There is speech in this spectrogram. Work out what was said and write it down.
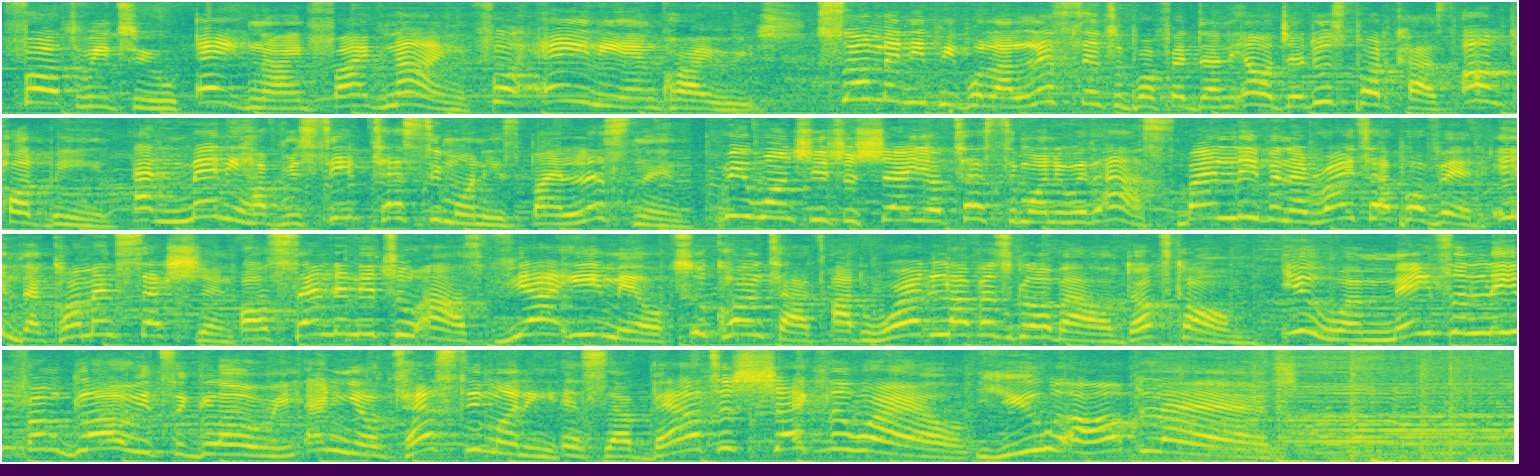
432 8959 for any enquiries. So many people are listening to Prophet Daniel Jedu's podcast on Podbean, and many have received testimonies by listening. We want you to share your testimony with us by leaving a write up of it in the comment section or sending it to us via email to contact at wordloversglobal.com. You were made to live from glory to glory, and your testimony is about to shake the world. You are blessed.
